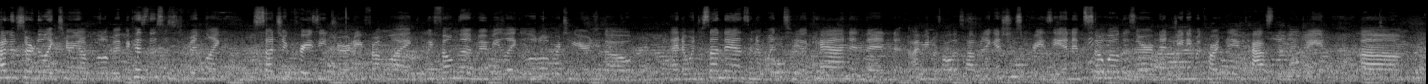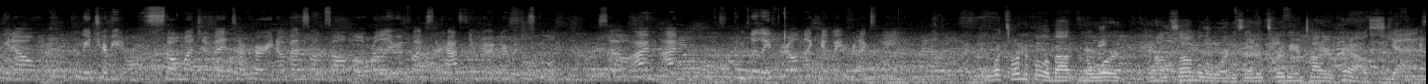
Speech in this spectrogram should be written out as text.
kind of started like tearing up a little bit because this has been like such a crazy journey from like we filmed the movie like a little over two years ago, and it went to Sundance and it went to Cannes, and then I mean with all this happening, it's just crazy, and it's so well deserved. And Jeanne McCarthy who cast the movie, um, you know, we attribute so much of it to her. You know, best ensemble really reflects the casting director, which is cool. So I'm I'm completely thrilled, and I can't wait for next week. What's wonderful about an award, an ensemble award, is that it's for the entire cast, Yes,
